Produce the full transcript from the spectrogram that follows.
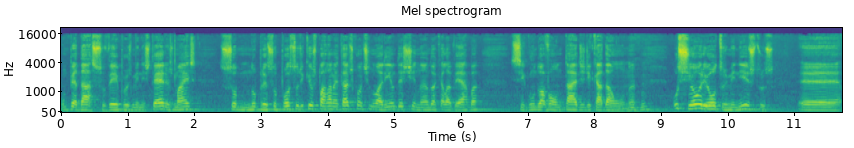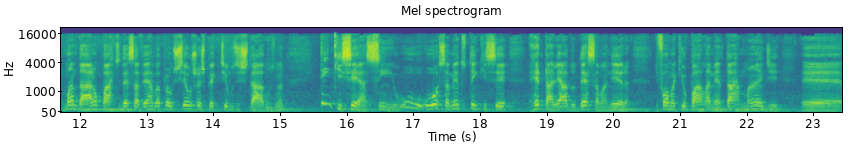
Um pedaço veio para os ministérios, mas sob, no pressuposto de que os parlamentares continuariam destinando aquela verba segundo a vontade de cada um. Né? Uhum. O senhor e outros ministros eh, mandaram parte dessa verba para os seus respectivos estados. Uhum. Né? Tem que ser assim, o, o, orçamento tem que ser retalhado dessa maneira, de forma que o parlamentar mande é,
